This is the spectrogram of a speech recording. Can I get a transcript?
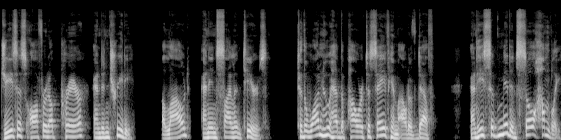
Jesus offered up prayer and entreaty, aloud and in silent tears, to the one who had the power to save him out of death, and he submitted so humbly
